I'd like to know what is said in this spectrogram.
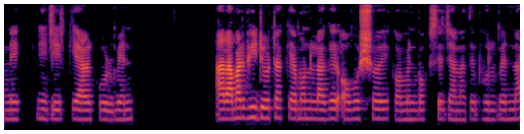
অনেক নিজের কেয়ার করবেন। আর আমার ভিডিওটা কেমন লাগে অবশ্যই কমেন্ট বক্সে জানাতে ভুলবেন না।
